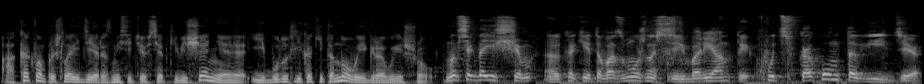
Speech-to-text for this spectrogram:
А как вам пришла идея разместить ее в сетке вещания, и будут ли какие-то новые игровые шоу? Мы всегда ищем э, какие-то возможности и варианты, хоть в каком-то виде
